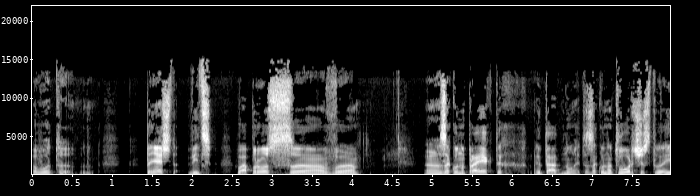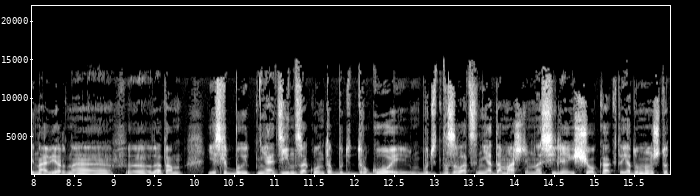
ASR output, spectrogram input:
Вот. Понимаешь, ведь вопрос э, в э, законопроектах это одно, это законотворчество, и, наверное, э, да, там, если будет не один закон, то будет другой, будет называться не о домашнем насилии, а еще как-то. Я думаю, что...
